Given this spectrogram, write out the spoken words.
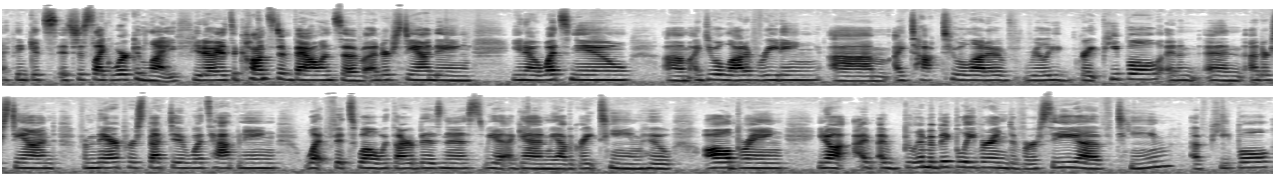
I think it's it's just like work and life you know it's a constant balance of understanding you know what's new. Um, i do a lot of reading. Um, i talk to a lot of really great people and and understand from their perspective what's happening what fits well with our business. We again we have a great team who all bring you know I, I, i'm a big believer in diversity of team of people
